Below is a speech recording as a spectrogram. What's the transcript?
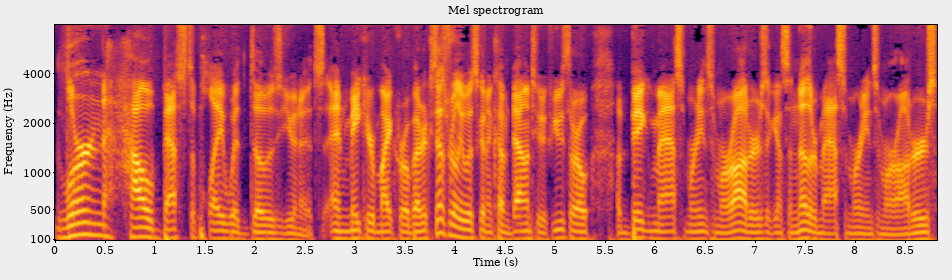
learn how best to play with those units and make your micro better because that's really what's going to come down to. If you throw a big mass of marines and marauders against another mass of marines and marauders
